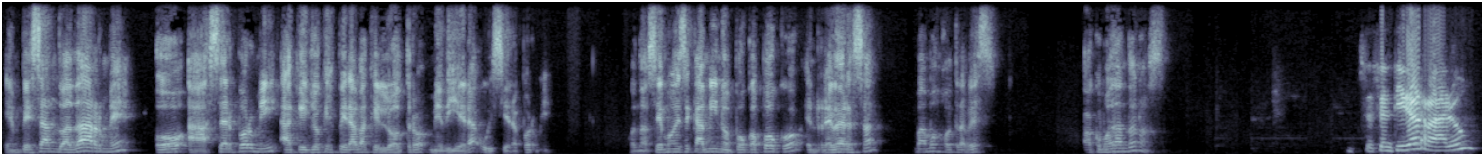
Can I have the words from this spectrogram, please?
empezando a darme o a hacer por mí aquello que esperaba que el otro me diera o hiciera por mí. Cuando hacemos ese camino poco a poco, en reversa, vamos otra vez acomodándonos. Se sentirá raro,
